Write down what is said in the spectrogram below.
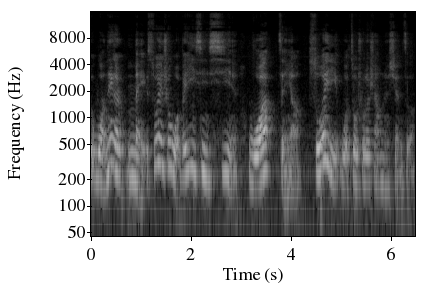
我那个美，所以说我被异性吸引，我怎样，所以我做出了这样的选择。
